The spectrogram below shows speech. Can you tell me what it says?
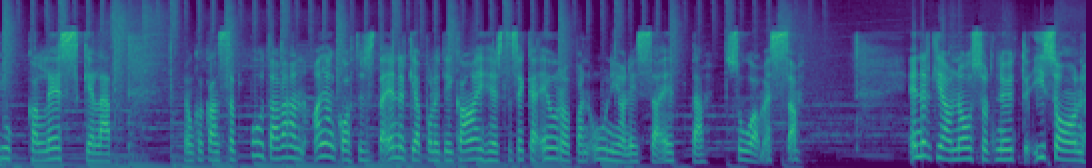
Jukka Leskelä, jonka kanssa puhutaan vähän ajankohtaisesta energiapolitiikan aiheesta sekä Euroopan unionissa että Suomessa. Energia on noussut nyt isoon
